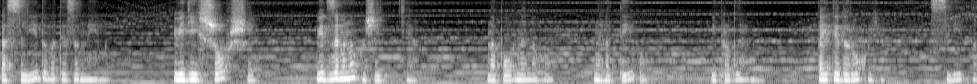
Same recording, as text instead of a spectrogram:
та слідувати за ними, відійшовши від земного життя, наповненого негативом і проблемами, та йти дорогою світла,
